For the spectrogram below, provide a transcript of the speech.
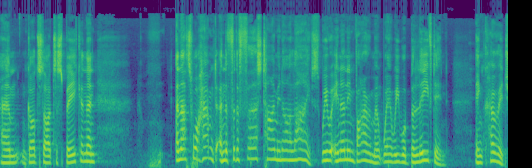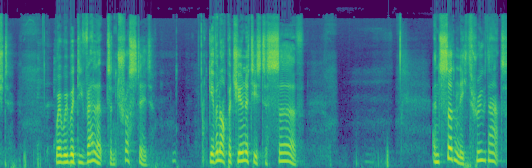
Um, God started to speak, and then, and that's what happened. And the, for the first time in our lives, we were in an environment where we were believed in, encouraged, where we were developed and trusted, given opportunities to serve. And suddenly, through that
